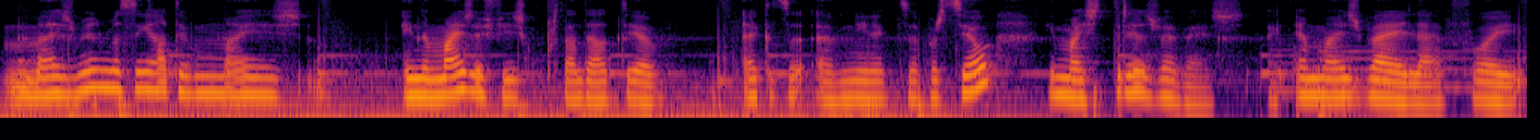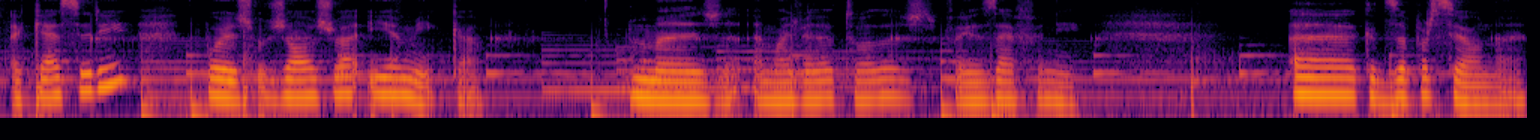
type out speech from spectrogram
Mas mesmo assim, ela teve mais, ainda mais dois filhos, portanto, ela teve a, a menina que desapareceu e mais três bebés. A mais velha foi a Cassidy, depois o Joshua e a Mika. Mas a mais velha de todas foi a Zephanie, uh, que desapareceu, não é?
